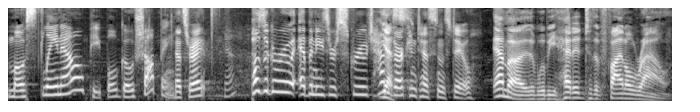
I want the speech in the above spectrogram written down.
Mostly now, people go shopping. That's right. Yeah. Puzzle Guru Ebenezer Scrooge, how Yes. did our contestants do? Emma will be headed to the final round.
